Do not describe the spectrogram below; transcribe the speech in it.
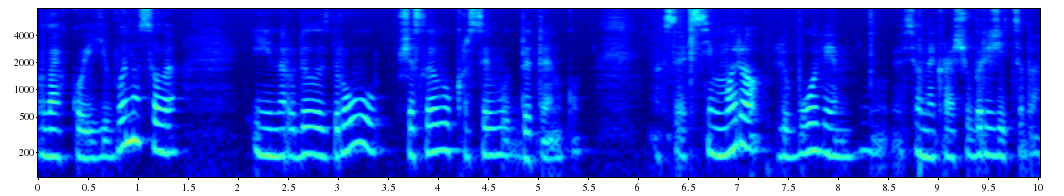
легко її виносили і народили здорову, щасливу, красиву дитинку. Все, всім миру, любові, всього найкращого. Бережіть себе.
